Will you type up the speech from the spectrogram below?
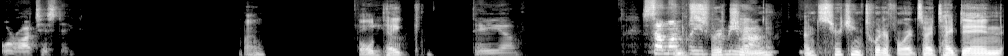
or autistic. Well, There bold go. take. There you go. Someone I'm please prove me wrong. I'm searching Twitter for it. So I typed in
